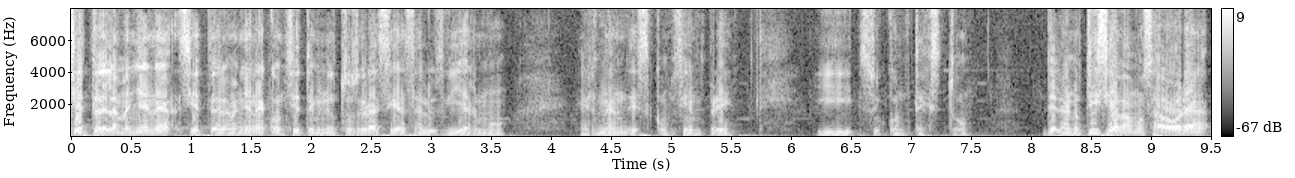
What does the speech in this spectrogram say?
7 de la mañana, 7 de la mañana con 7 minutos, gracias a Luis Guillermo Hernández, como siempre, y su contexto de la noticia. Vamos ahora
